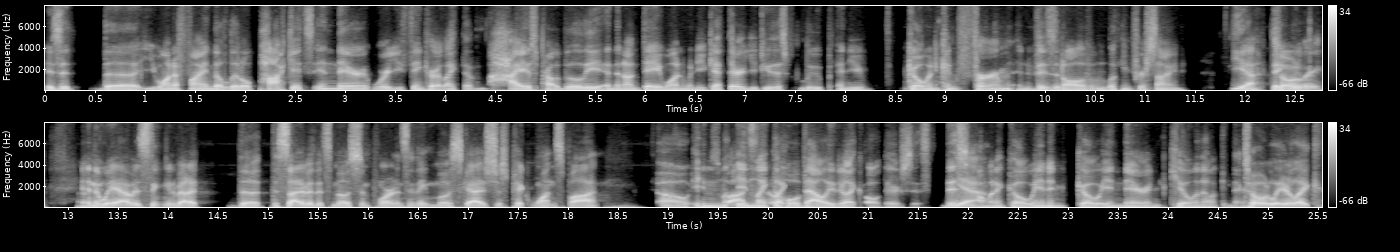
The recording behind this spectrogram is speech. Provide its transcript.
Is it the you want to find the little pockets in there where you think are like the highest probability and then on day one when you get there you do this loop and you go and confirm and visit all of them looking for sign yeah, totally. And the way I was thinking about it, the the side of it that's most important is I think most guys just pick one spot. oh in in like the like- whole valley they're like oh there's this this Yeah. i'm gonna go in and go in there and kill an elk in there Totally. Or like,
